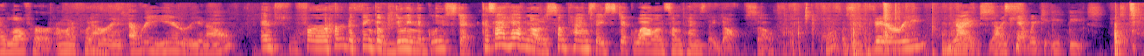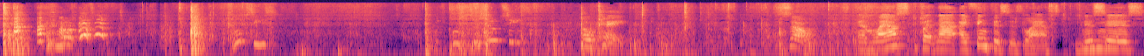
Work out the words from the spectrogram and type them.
I love her. I want to put Yeah. her in every year, you know? And for her to think of doing the glue stick, because I have noticed sometimes they stick well and sometimes they don't. So That was very nice. I can't wait to eat these. Oopsies. Okay. So, And last but not, I think this is last. This is,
